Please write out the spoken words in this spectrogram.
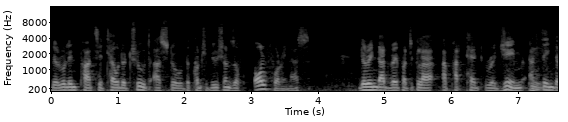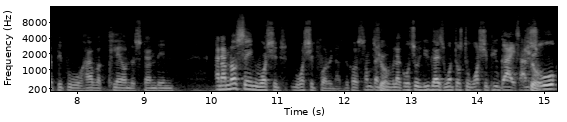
the ruling party tell the truth as to the contributions of all foreigners during that very particular apartheid regime, I mm. think the people will have a clear understanding. And I'm not saying worship worship foreigners because sometimes Sure. people be like, oh, so you guys want us to worship you guys, and Sure. so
